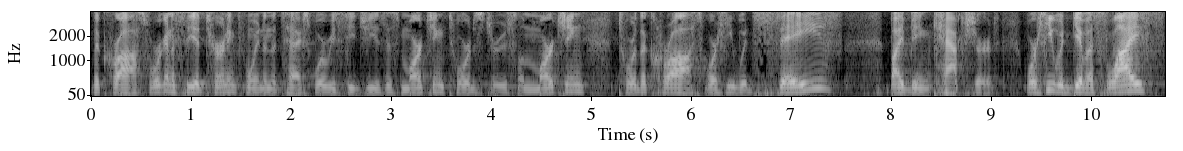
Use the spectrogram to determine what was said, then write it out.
the cross. We're going to see a turning point in the text where we see Jesus marching towards Jerusalem, marching toward the cross, where he would save by being captured, where he would give us life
